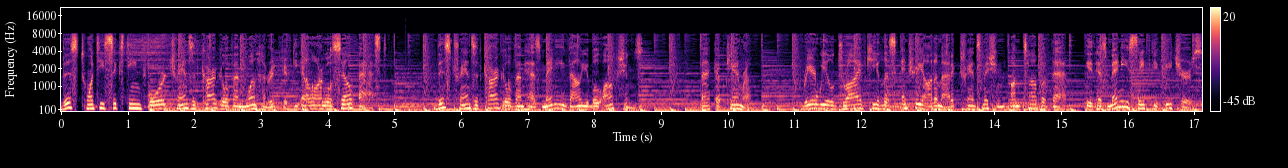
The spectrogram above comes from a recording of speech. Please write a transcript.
This 2016 Ford Transit Cargo Van 150LR will sell fast. This Transit Cargo Van has many valuable options. Backup camera. Rear-wheel drive keyless entry automatic transmission On top of that, it has many safety features.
